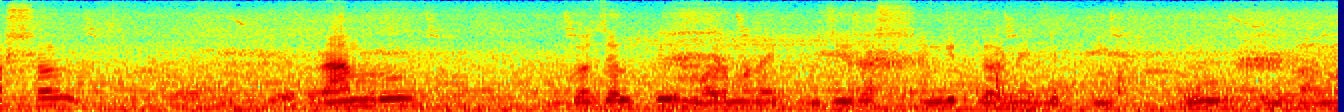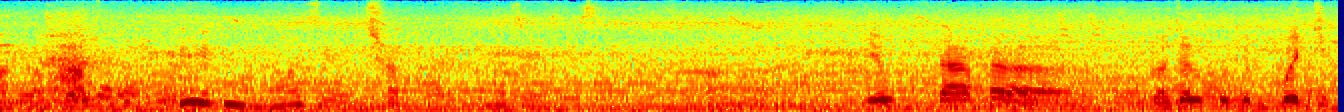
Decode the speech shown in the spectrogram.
असल राम्रो गजलकै मर्मलाई बुझेर सङ्गीत गर्ने व्यक्तिको नेपालमा अभाव छ। एउटा त गजलको त्यो पोइटिक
